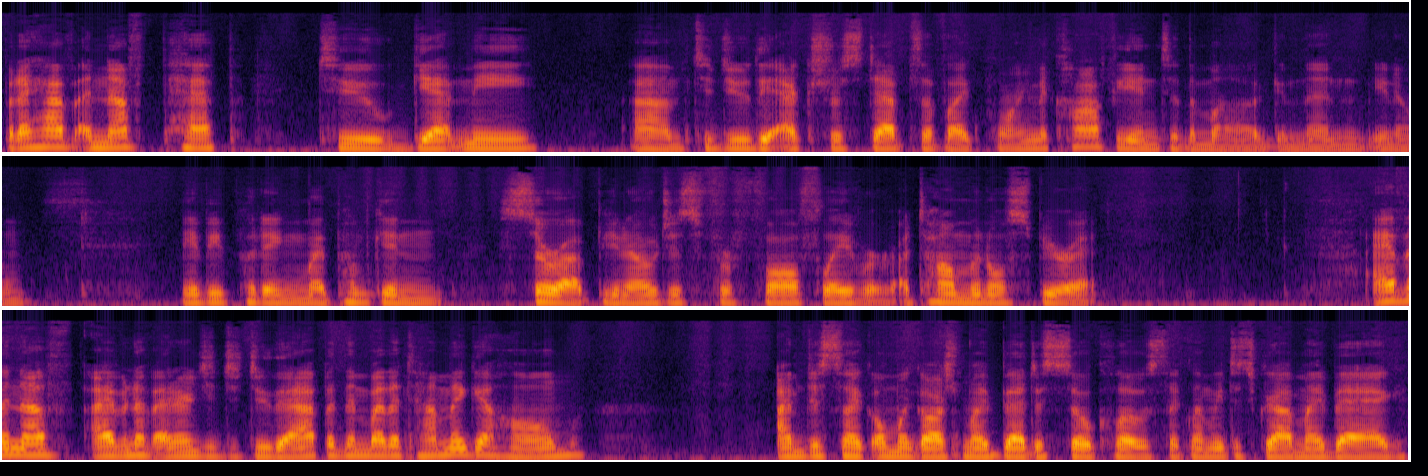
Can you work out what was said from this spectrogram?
But I have enough pep to get me um, to do the extra steps of like pouring the coffee into the mug, and then you know maybe putting my pumpkin syrup, you know, just for fall flavor, autumnal spirit. I have enough I have enough energy to do that, but then by the time I get home, I'm just like, "Oh my gosh, my bed is so close. Like let me just grab my bag,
